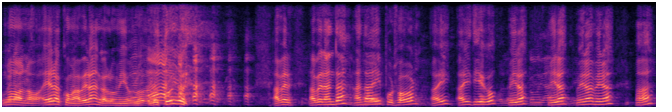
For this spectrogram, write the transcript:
No, no, era con Averanga lo mío. Lo, tuyo. A ver, a ver, anda, anda ahí, por favor. Ahí, ahí, Diego. Mira, mira, mira, mira. ¿Ah?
